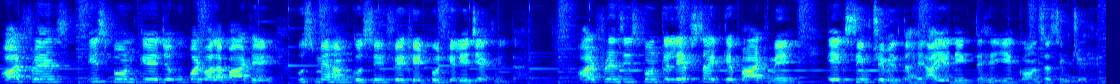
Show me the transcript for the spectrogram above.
और फ्रेंड्स इस फ़ोन के जो ऊपर वाला पार्ट है, उसमें हमको सिर्फ़ एक हेडफोन के लिए जैक मिलता है। और फ्रेंड्स इस फ़ोन के लेफ़्ट साइड के पार्ट में एक सिम ट्रे मिलता है। आइए देखते हैं ये कौन सा सिम ट्रे है।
